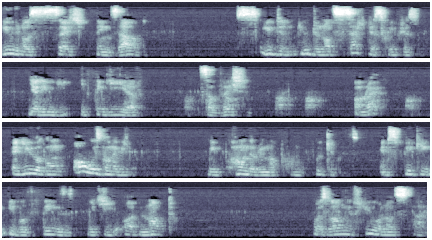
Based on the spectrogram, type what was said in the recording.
You do not search things out. You do, you do not search the scriptures, yet you, think ye have salvation. All right, and you are going always going to be be pondering upon wickedness and speaking evil things which ye ought not to. For as long as you are not studying,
